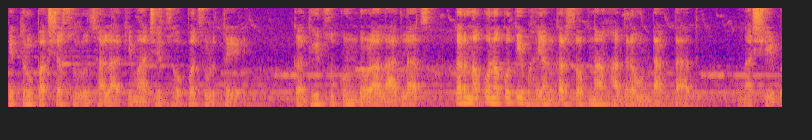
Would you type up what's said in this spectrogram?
पितृपक्ष सुरू झाला की माझी झोपच उडते. कधी चुकून डोळा लागलाच तर नको नको ती भयंकर स्वप्न हादरवून टाकतात. नशीब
